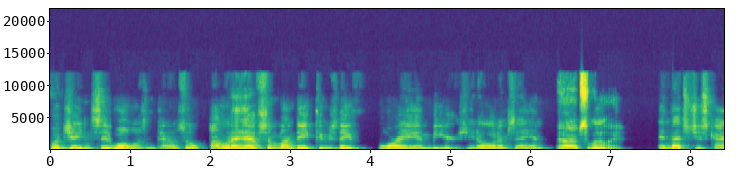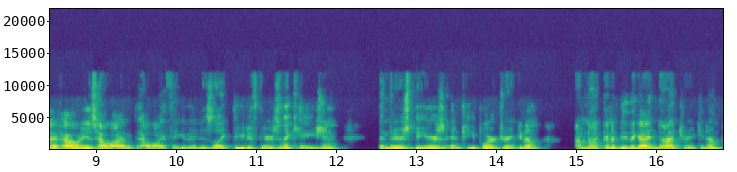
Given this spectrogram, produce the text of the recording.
But Jaden Sidwell was in town. So I'm gonna have some Monday, Tuesday, 4 a.m. beers. You know what I'm saying? Uh, absolutely. And that's just kind of how it is, how I'm how I think of it is like, dude, if there's an occasion and there's beers and people are drinking them, I'm not gonna be the guy not drinking them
